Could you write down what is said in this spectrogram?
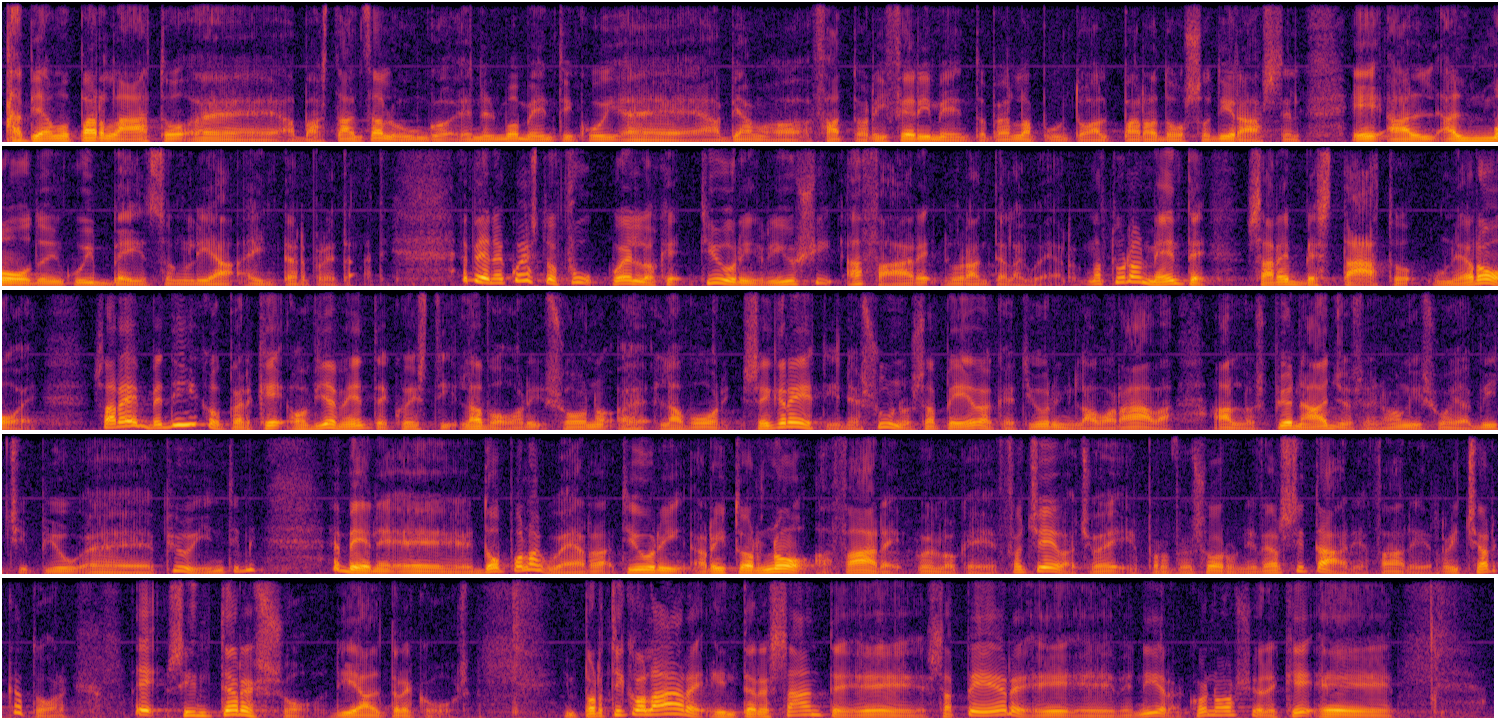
abbiamo parlato eh, abbastanza a lungo nel momento in cui eh, abbiamo fatto riferimento per l'appunto al paradosso di Russell e al, al, modo in cui Bateson li ha interpretati. Ebbene, questo fu quello che Turing riuscì a fare durante la guerra. Naturalmente sarebbe stato un eroe, sarebbe, dico, perché ovviamente questi lavori sono eh, lavori segreti, nessuno sapeva che Turing lavorava allo spionaggio se non i suoi amici più, eh, più intimi. Ebbene, eh, dopo la guerra Turing ritornò a fare quello che faceva, cioè il professore universitario, a fare il ricercatore, ricercatore e si interessò di altre cose. In particolare è interessante sapere e venire a conoscere che eh,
